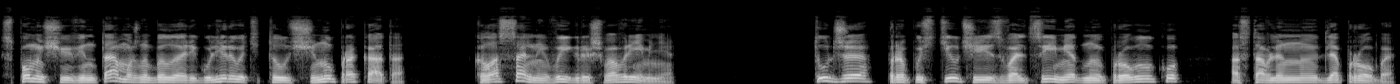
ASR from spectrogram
С помощью винта можно было регулировать толщину проката. Колоссальный выигрыш во времени. Тут же пропустил через вальцы медную проволоку, оставленную для пробы.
